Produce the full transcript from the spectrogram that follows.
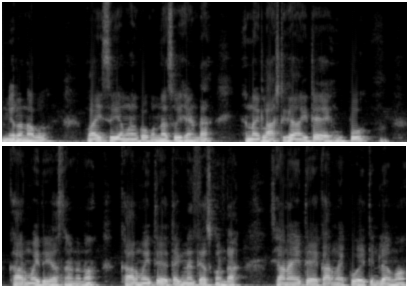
మీరు నా వాయిస్ ఏమనుకోకుండా చూసేయండి. నాకు లాస్ట్గా అయితే ఉప్పు కారం అయితే వేస్తున్నాను కారం అయితే తగినంత వేసుకోండా. చాలా అయితే కారం ఎక్కువ తినలేము.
